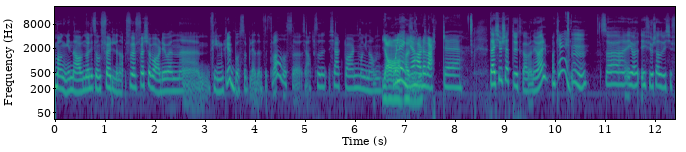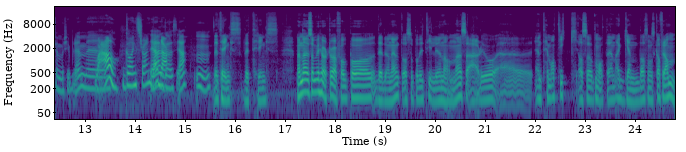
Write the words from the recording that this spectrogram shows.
mange navn og litt sånn følgenavn. Først så var det jo en filmklubb, og så ble det en festival. Og så, så ja, så kjært barn, mange navn. Ja, Hvor lenge herregud. har det vært Det er 26. utgaven i år. OK. Mm. Så i, år, i fjor så hadde vi 25-årsjubileum. med- Wow, going strong. Det er bra. goes- ja. Mm. Det trengs. Det trengs. Men uh, som vi hørte i hvert fall på det du har nevnt, også på de tidligere navnene, så er det jo uh, en tematikk, altså på en måte en agenda som skal fram.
